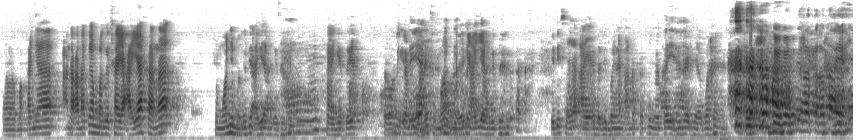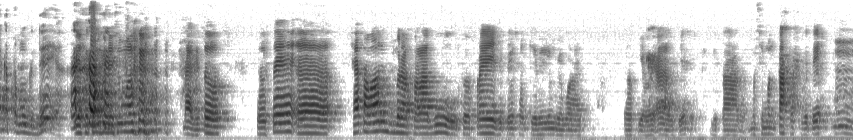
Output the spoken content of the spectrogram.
Eh, makanya anak-anaknya manggil saya ayah karena semuanya manggilnya ayah gitu ya. kayak gitu ya. Terus gitu yang ya. lain semua manggilnya ayah gitu jadi saya ayah dari banyak anak tapi nggak tahu Ayah. ibunya siapa rata-rata ayahnya ketemu gede ya. ya ketemu gede semua nah gitu terus teh eh, saya tawarin beberapa lagu ke Pre gitu ya saya kirim lewat eh, via WA gitu ya gitar masih mentah lah gitu ya Hmm.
